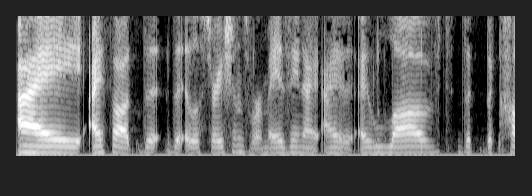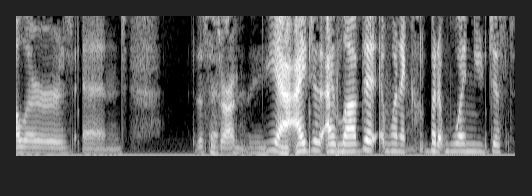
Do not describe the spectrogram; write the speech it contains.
I I thought the the illustrations were amazing. I I, I loved the the colors and the structure. Yeah, I just I loved it when it but when you just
